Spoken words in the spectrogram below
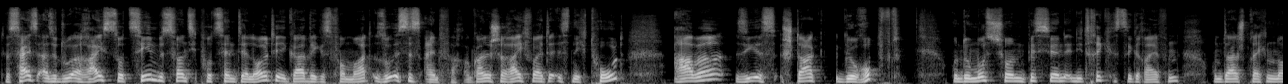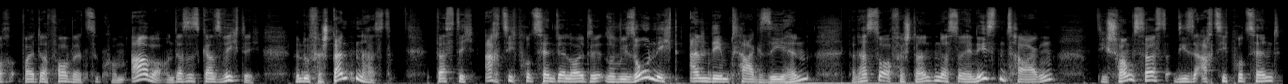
Das heißt also, du erreichst so 10 bis 20 Prozent der Leute, egal welches Format. So ist es einfach. Organische Reichweite ist nicht tot, aber sie ist stark gerupft und du musst schon ein bisschen in die Trickkiste greifen, um da entsprechend noch weiter vorwärts zu kommen. Aber, und das ist ganz wichtig, wenn du verstanden hast, dass dich 80 Prozent der Leute sowieso nicht an dem Tag sehen, dann hast du auch verstanden, dass du in den nächsten Tagen die Chance hast, diese 80 Prozent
